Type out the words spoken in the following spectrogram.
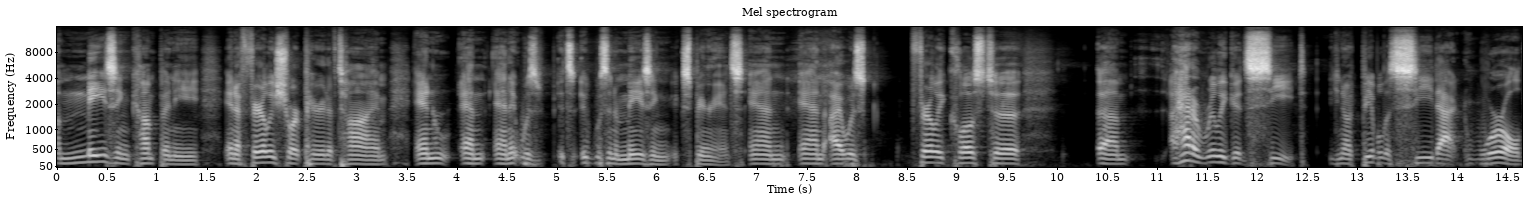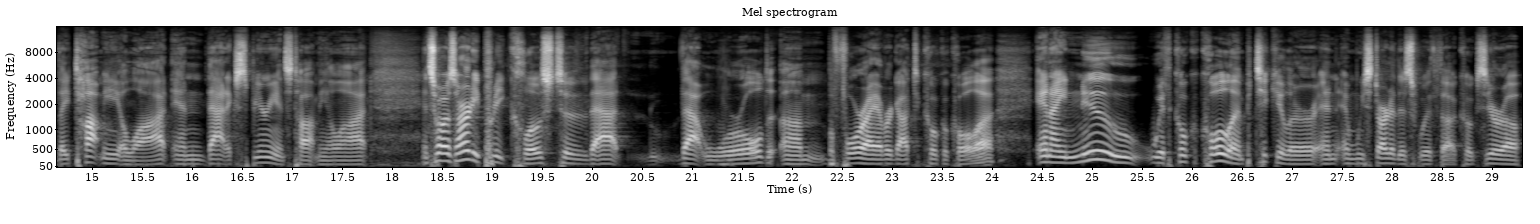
amazing company in a fairly short period of time and and and it was it's it was an amazing experience and and I was fairly close to um, I had a really good seat you know to be able to see that world they taught me a lot and that experience taught me a lot and so I was already pretty close to that that world um, before I ever got to Coca Cola. And I knew with Coca Cola in particular, and, and we started this with uh, Coke Zero,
